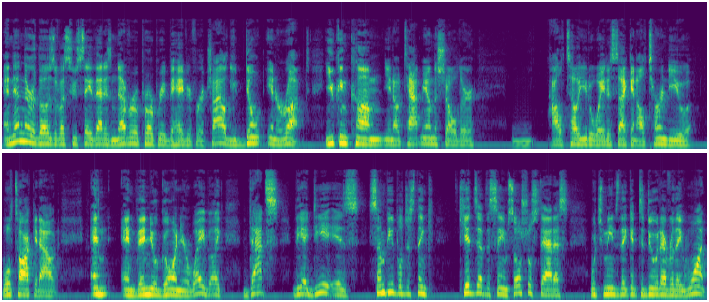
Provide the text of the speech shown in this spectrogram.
and then there are those of us who say that is never appropriate behavior for a child you don't interrupt you can come you know tap me on the shoulder I'll tell you to wait a second. I'll turn to you. We'll talk it out. And and then you'll go on your way. But like that's the idea is some people just think kids have the same social status, which means they get to do whatever they want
